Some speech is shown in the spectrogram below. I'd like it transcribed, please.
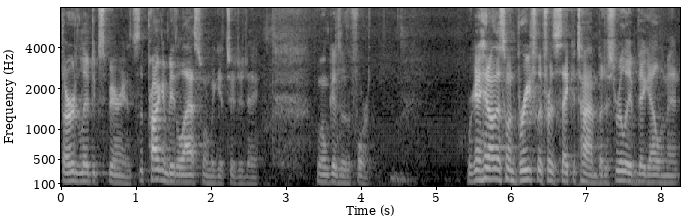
Third, lived experience. It's probably going to be the last one we get to today. We won't get to the fourth. We're going to hit on this one briefly for the sake of time, but it's really a big element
